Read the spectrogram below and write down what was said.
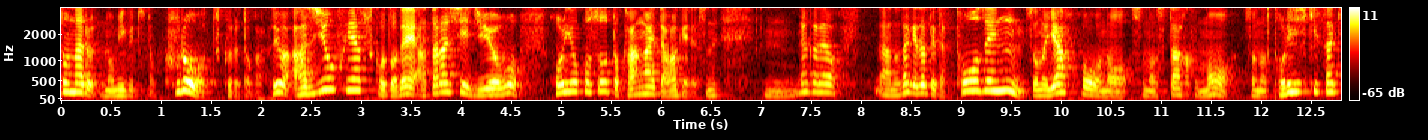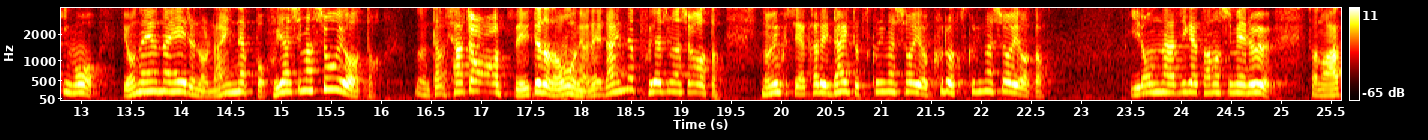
異なる飲み口の黒を作るとか要は味を増やすことで新しい需要を掘り起こそうと考えたわけですね。うん、だからあのだけどというか当然そのヤッホーのそのスタッフもその取引先も夜な夜なエールのラインナップを増やしましょうよと。多分社長って言ってたと思うんだよね。ラインナップ増やしましょうと。飲み口明るいライト作りましょうよ。黒作りましょうよと。いろんな味が楽しめるその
